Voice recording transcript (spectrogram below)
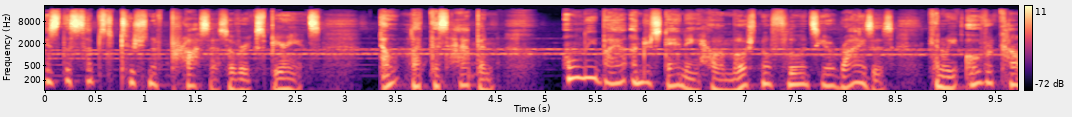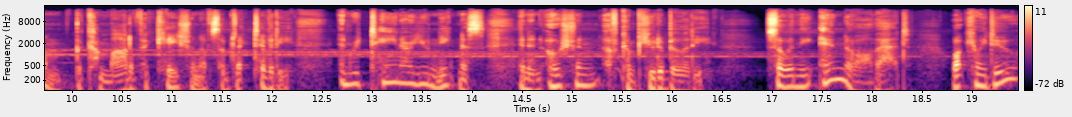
is the substitution of process over experience. Don't let this happen. Only by understanding how emotional fluency arises can we overcome the commodification of subjectivity and retain our uniqueness in an ocean of computability. So, in the end of all that, what can we do?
